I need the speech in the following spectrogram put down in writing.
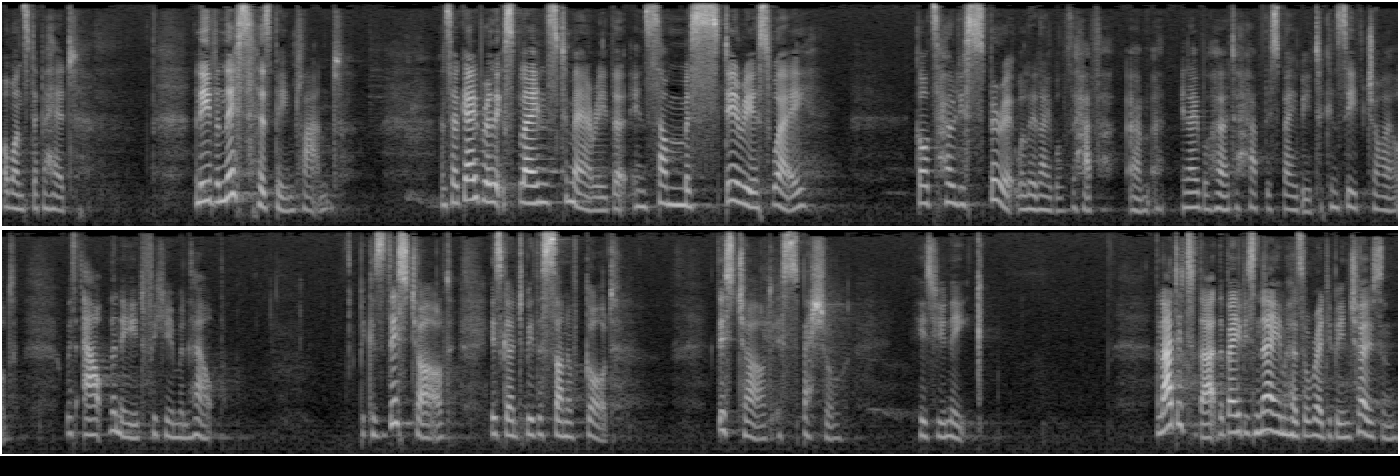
are one step ahead. And even this has been planned. And so Gabriel explains to Mary that in some mysterious way, God's Holy Spirit will enable, to have, um, enable her to have this baby, to conceive a child, without the need for human help. Because this child is going to be the Son of God. This child is special, he's unique. And added to that, the baby's name has already been chosen.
